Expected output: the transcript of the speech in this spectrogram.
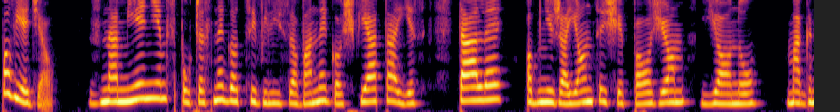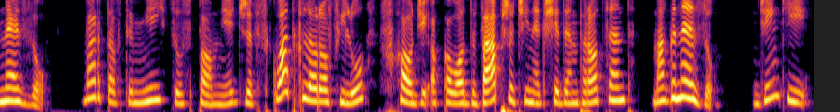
powiedział: Znamieniem współczesnego cywilizowanego świata jest stale obniżający się poziom jonu magnezu. Warto w tym miejscu wspomnieć, że w skład chlorofilu wchodzi około 2,7% magnezu. Dzięki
